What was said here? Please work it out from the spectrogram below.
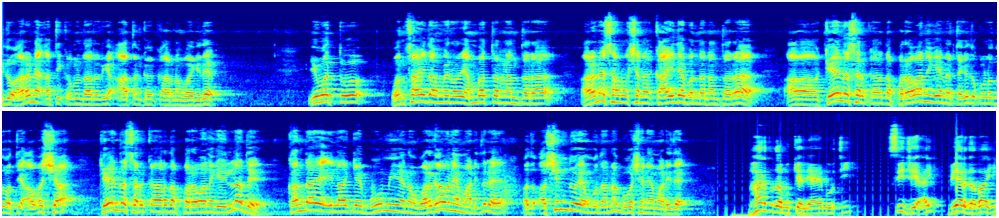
ಇದು ಅರಣ್ಯ ಅತಿಕ್ರಮಣದಾರರಿಗೆ ಆತಂಕ ಕಾರಣವಾಗಿದೆ. ಇವತ್ತು ಒಂದು ಸಾವಿರದ ಒಂಬೈನೂರ ಎಂಬತ್ತರ ನಂತರ ಅರಣ್ಯ ಸಂರಕ್ಷಣಾ ಕಾಯ್ದೆ ಬಂದ ನಂತರ ಕೇಂದ್ರ ಸರ್ಕಾರದ ಪರವಾನಗಿಯನ್ನು ತೆಗೆದುಕೊಳ್ಳೋದು ಅತಿ ಅವಶ್ಯ. ಕೇಂದ್ರ ಸರ್ಕಾರದ ಪರವಾನಗಿ ಇಲ್ಲದೆ ಕಂದಾಯ ಇಲಾಖೆ ಭೂಮಿಯನ್ನು ವರ್ಗಾವಣೆ ಮಾಡಿದರೆ ಅದು ಅಸಿಂಧು ಎಂಬುದನ್ನು ಘೋಷಣೆ ಮಾಡಿದೆ. ಭಾರತದ ಮುಖ್ಯ ನ್ಯಾಯಮೂರ್ತಿ ಸಿಜೆಐ ಬಿಆರ್ ಗವಾಯಿ,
